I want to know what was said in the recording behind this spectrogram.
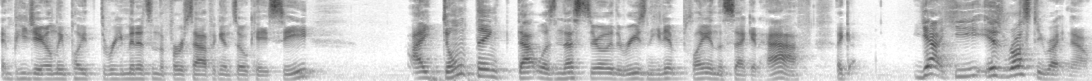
MPJ only played three minutes in the first half against OKC. I don't think that was necessarily the reason he didn't play in the second half. Like, yeah, he is rusty right now.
